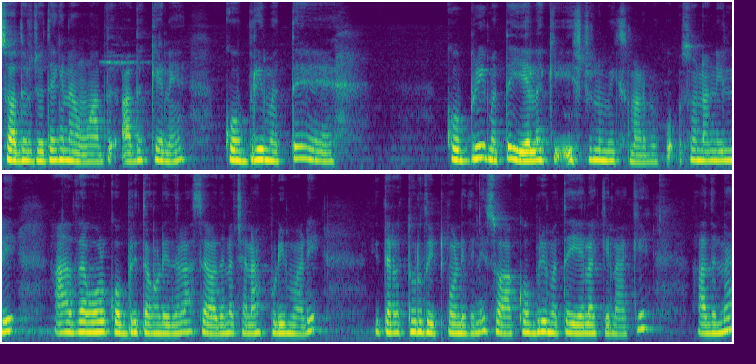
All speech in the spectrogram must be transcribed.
ಸೊ ಅದ್ರ ಜೊತೆಗೆ ನಾವು ಅದು ಅದಕ್ಕೇ ಕೊಬ್ಬರಿ ಮತ್ತು ಕೊಬ್ಬರಿ ಮತ್ತು ಏಲಕ್ಕಿ ಇಷ್ಟನ್ನು ಮಿಕ್ಸ್ ಮಾಡಬೇಕು. ಸೊ ನಾನಿಲ್ಲಿ ಅರ್ಧ ಹೋಳು ಕೊಬ್ಬರಿ ತೊಗೊಂಡಿದ್ದೆನಲ್ಲ ಸೊ ಅದನ್ನು ಚೆನ್ನಾಗಿ ಪುಡಿ ಮಾಡಿ ಈ ಥರ ತುರಿದು ಇಟ್ಕೊಂಡಿದ್ದೀನಿ. ಸೊ ಆ ಕೊಬ್ಬರಿ ಮತ್ತು ಏಲಕ್ಕಿನ ಹಾಕಿ ಅದನ್ನು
